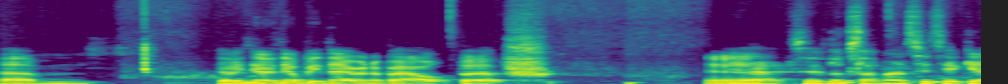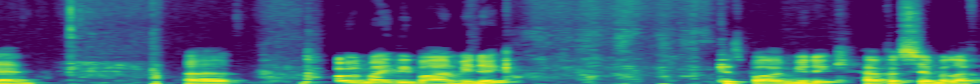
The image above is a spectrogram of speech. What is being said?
Um, they'll they'll be there and about, but Yeah. yeah, so it looks like Man City again. Uh, or maybe Bayern Munich, because Bayern Munich have a similar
